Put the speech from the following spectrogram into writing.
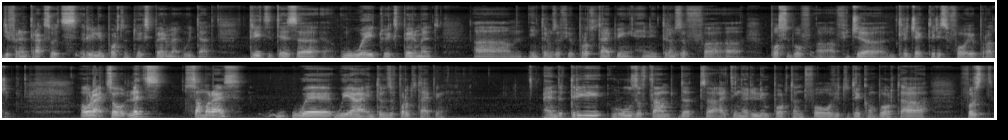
different tracks. So it's really important to experiment with that. Treat it as a way to experiment um, in terms of your prototyping and in terms of uh, uh, possible uh, future trajectories for your project. All right, so let's summarize where we are in terms of prototyping. And the three rules of thumb that uh, I think are really important for all of you to take on board are first,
